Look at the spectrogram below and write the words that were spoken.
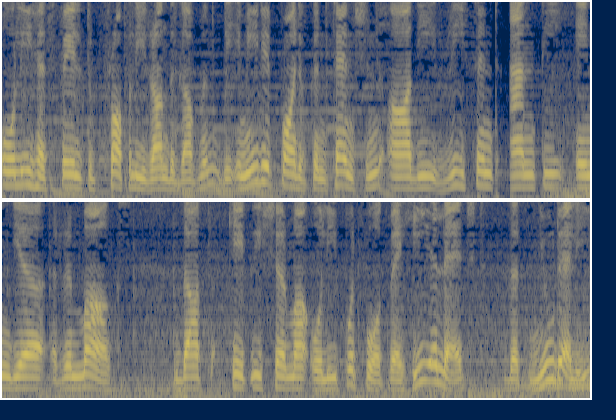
Oli has failed to properly run the government. The immediate point of contention are the recent anti-India remarks that KP Sharma Oli put forth, where he alleged that New Delhi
